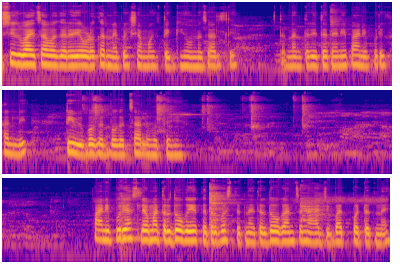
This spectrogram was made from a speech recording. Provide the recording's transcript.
शिजवायचा वगैरे एवढं करण्यापेक्षा मग ते घेऊन चालते. तर नंतर इथं त्यांनी पाणीपुरी खाल्ली. टी व्ही बघत बघत चालू होतं हे. पाणीपुरी असल्यावर मात्र दोघं एकत्र बसतात नाही तर दोघांचं ना अजिबात पटत नाही.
